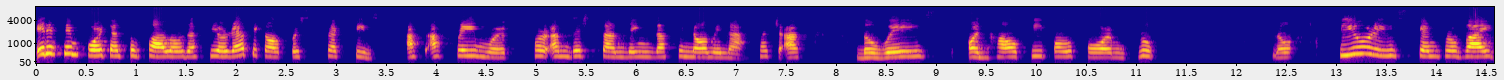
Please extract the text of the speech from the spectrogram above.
it is important to follow the theoretical perspectives as a framework for understanding the phenomena, such as the ways on how people form groups. No? Theories can provide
